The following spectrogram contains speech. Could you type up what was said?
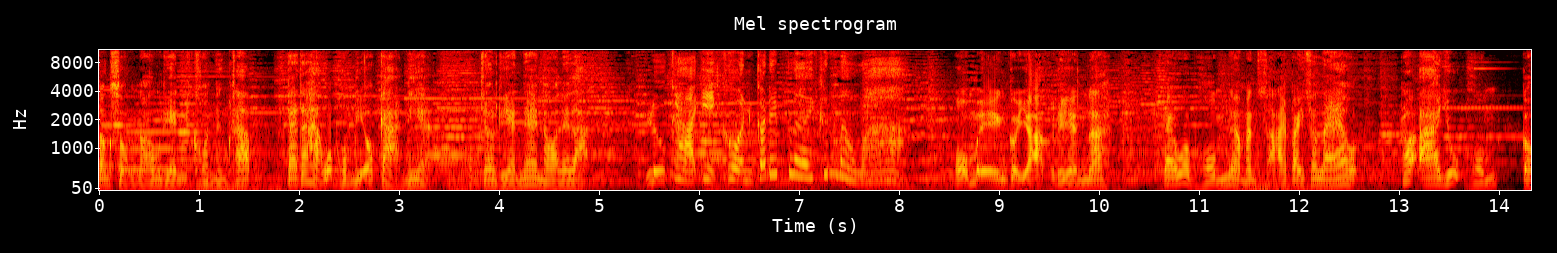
ต้องส่งน้องเรียนอีกคนนึงครับ แต่ถ้าหากว่าผมมีโอกาสเนี่ย ผมจะเรียนแน่นอนเลยล่ะ ลูกค้าอีกคนก็ได้เปลยขึ้นมาว่า ผมเองก็อยากเรียนนะ แต่ว่าผมเนี่ยมันสายไปซะแล้ว เพราะอายุผมก็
